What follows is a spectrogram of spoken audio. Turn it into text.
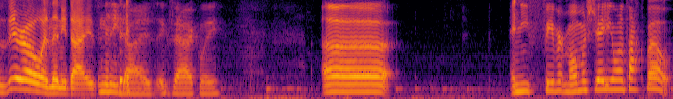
Zero, and then he dies. and then he dies. exactly. Uh, any favorite moments, Jay? You want to talk about?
